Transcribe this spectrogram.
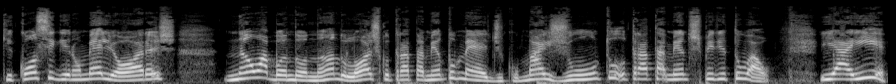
que conseguiram melhoras não abandonando, lógico, o tratamento médico, mas junto o tratamento espiritual. E aí,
